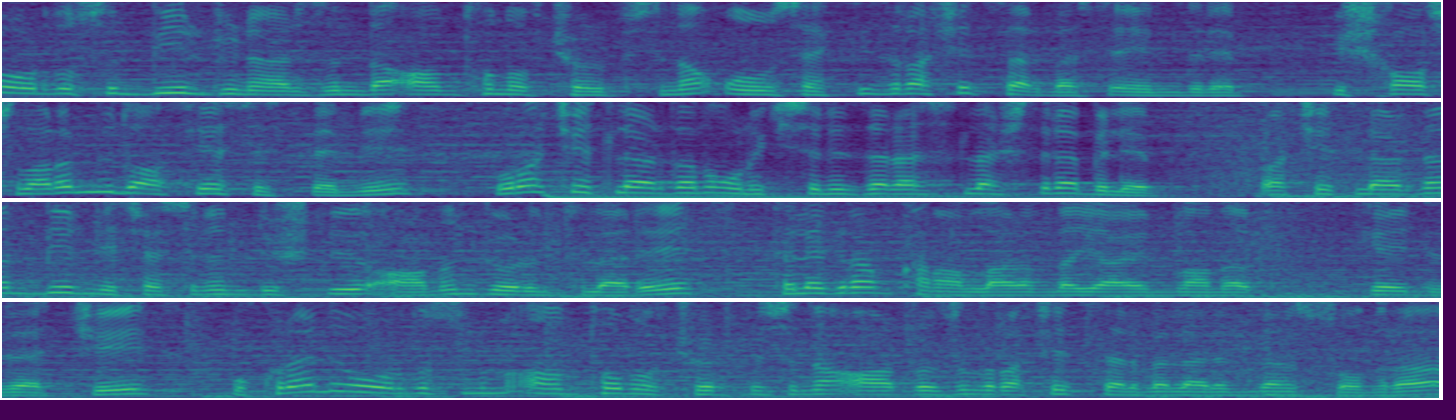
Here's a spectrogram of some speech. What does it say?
ordusu bir gün ərzində Antonov körpüsünə 18 raket zərbəsi endirib. İşğalçıların müdafiə sistemi bu raketlərdən 12-sini zərərsizləşdirə bilib. Raketlərdən bir neçəsinin düşdüyü anın görüntüləri Telegram kanallarında yayımlanıb. Qeyd edək ki, Ukrayna ordusunun Antonov körpüsünə ardıcıl raket zərbələrindən sonra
